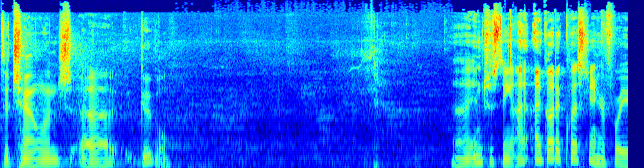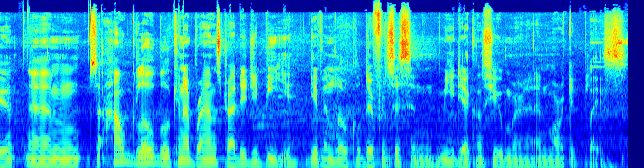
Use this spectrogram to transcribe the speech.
to challenge uh, Google. Uh, interesting. I, I got a question here for you. Um, so, how global can a brand strategy be, given local differences in media, consumer, and marketplace?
